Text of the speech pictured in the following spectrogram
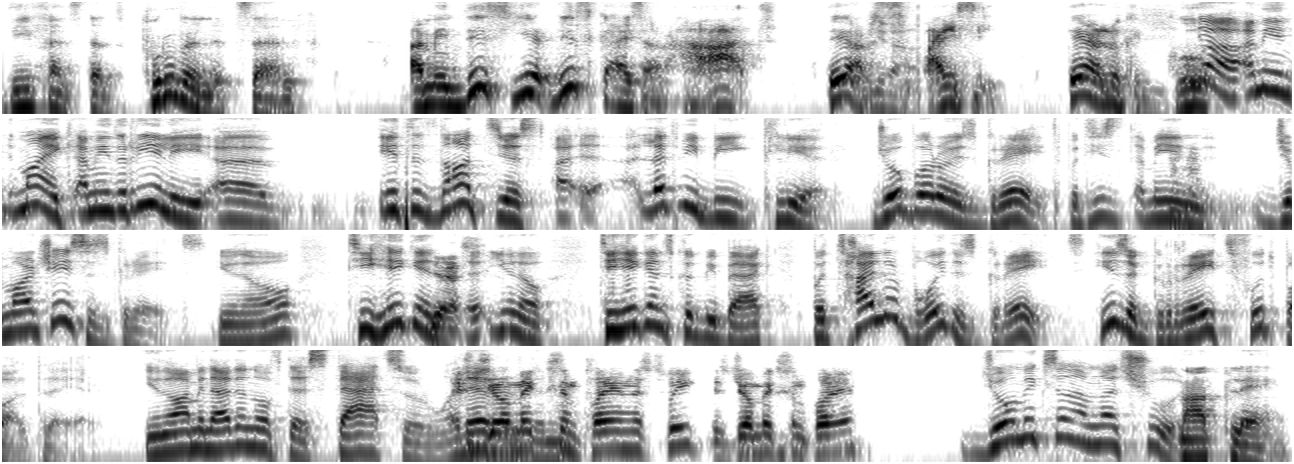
defense that's proven itself. I mean, this year these guys are hot. They are Yeah. spicy. They are looking good. Yeah, I mean, Mike, I mean, really, uh, it is not just. Uh, let me be clear. Joe Burrow is great, but he's. I mean, mm-hmm. Ja'Marr Chase is great. You know, Tee Higgins. Yes. Uh, you know, Tee Higgins could be back, but Tyler Boyd is great. He's a great football player. You know, I mean, I don't know if the stats or whatever. Is Joe the- Mixon playing this week? Is Joe Mixon playing? Joe Mixon, I'm not sure. Not playing.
